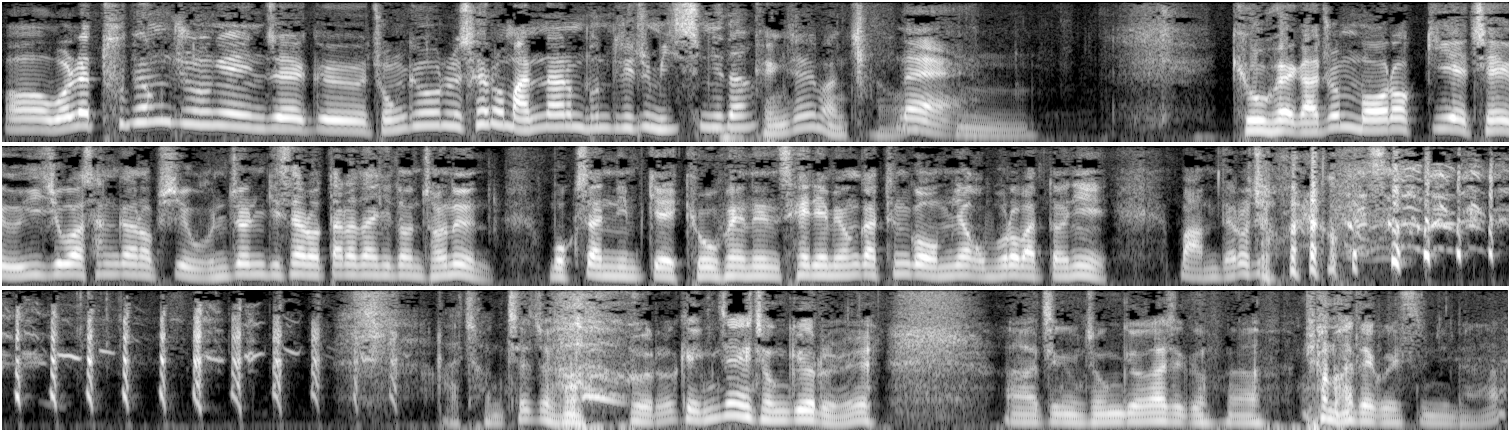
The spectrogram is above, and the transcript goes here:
어, 원래 투병 중에 이제 그 종교를 새로 만나는 분들이 좀 있습니다. 굉장히 많죠. 네. 음, 교회가 좀 멀었기에 제 의지와 상관없이 운전기사로 따라다니던 저는 목사님께 교회는 세례명 같은 거 없냐고 물어봤더니 마음대로 정하라고 해서 아, 전체적으로 굉장히 종교를, 아, 지금 종교가 지금, 어, 폄하되고 있습니다.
